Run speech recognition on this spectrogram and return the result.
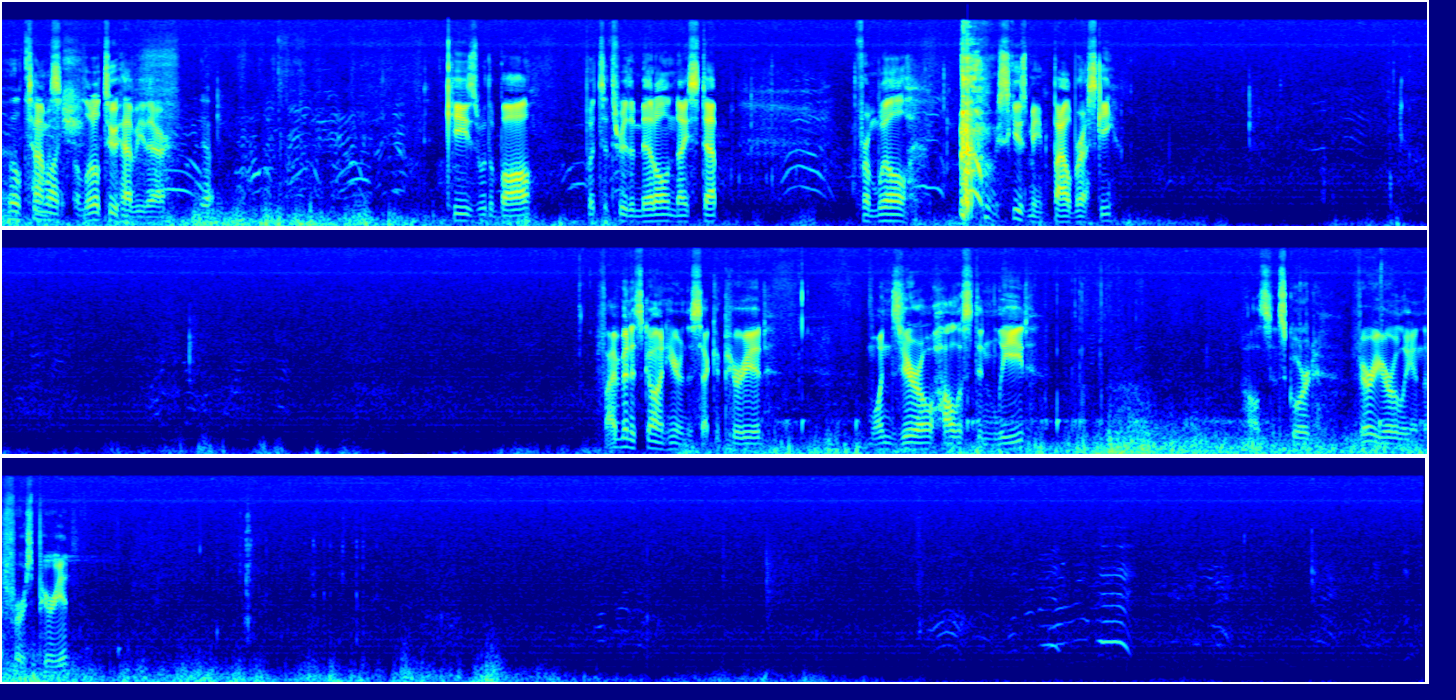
A little Thomas, too much. a little too heavy there. Yep. Keys with the ball puts it through the middle. Nice step from Will, excuse me, Bilebreski. Five minutes gone here in the second period. 1-0 Holliston lead. Holliston scored very early in the first period.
